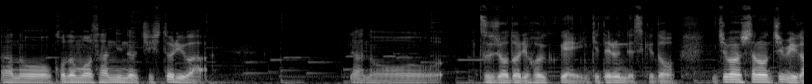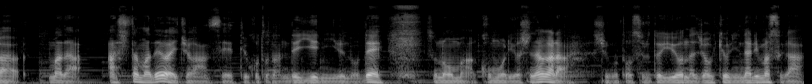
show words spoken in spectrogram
あの子供3人のうち1人はあの通常通り保育園行けてるんですけど一番下のチビがまだ明日までは一応安静ということなんで家にいるのでそのまあ子守りをしながら仕事をするというような状況になりますが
